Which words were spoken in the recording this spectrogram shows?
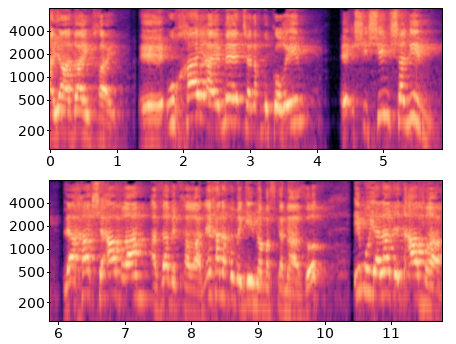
היה עדיין חי. אה, הוא חי האמת שאנחנו קוראים אה, שישים שנים לאחר שאברהם עזב את חרן. איך אנחנו מגיעים למסקנה הזאת? אם הוא ילד את אברהם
